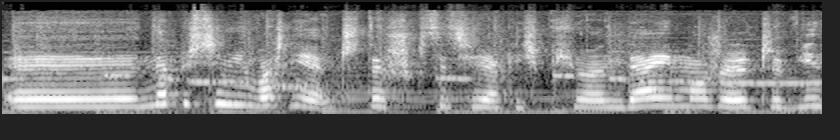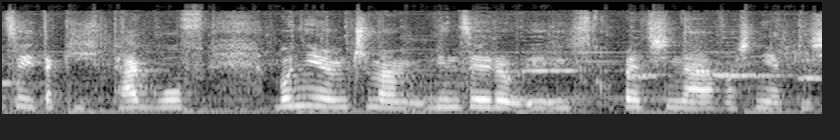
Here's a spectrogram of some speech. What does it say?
Yy, napiszcie mi właśnie, czy też chcecie jakieś Q&A może, czy więcej takich tagów, bo nie wiem, czy mam więcej yy, skupiać na właśnie jakichś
